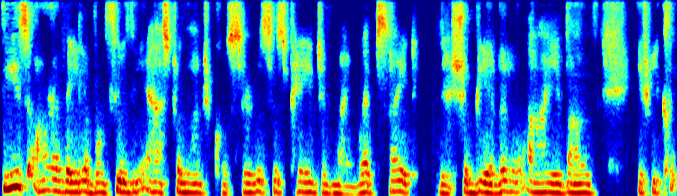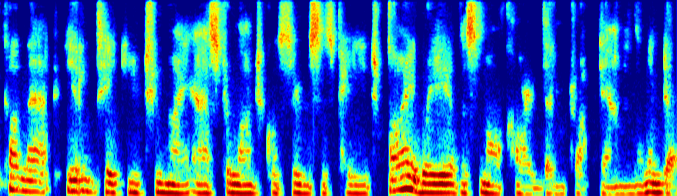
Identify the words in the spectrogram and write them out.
These are available through the astrological services page of my website. There should be a little eye above. If you click on that, it'll take you to my astrological services page by way of a small card that'll drop down in the window.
